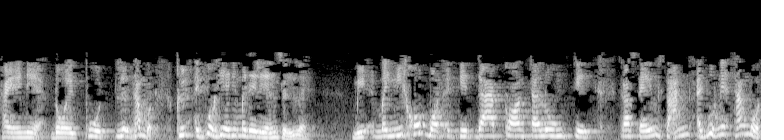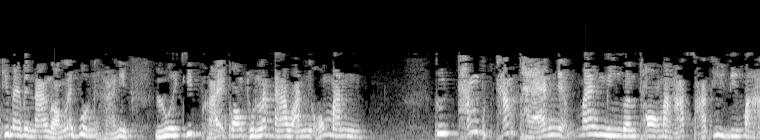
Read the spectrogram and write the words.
ให้เนี่ย โดยพูดเรื่องทั้งหมด คือไอ้พวกเฮียนี่ไม่ได้เรียนหนังสือเลย มีไม่มีครบบทไอ้จิตดาบกรจรุงจิตกเกษมสันไอ้พวกเนี้ยทั้งหมดที่แม่งเป็นนางหนองและพวกนี้หานี่รวยทิพหายกองทุนรัตดาวันของมัน คือทั้งทั้งแผงเนี่ยแม่งมีเงินทองมหาศาลที่ดินมหา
